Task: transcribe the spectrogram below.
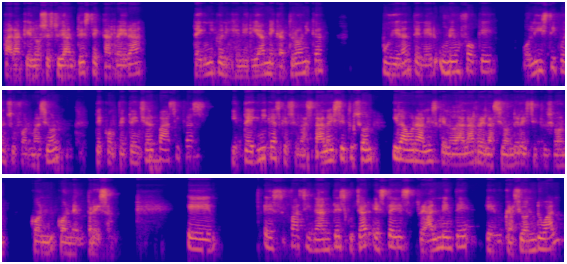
para que los estudiantes de carrera técnico en ingeniería mecatrónica pudieran tener un enfoque holístico en su formación de competencias básicas y técnicas que se las da la institución y laborales que lo da la relación de la institución con, con la empresa. Eh, es fascinante escuchar, este es realmente educación dual,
